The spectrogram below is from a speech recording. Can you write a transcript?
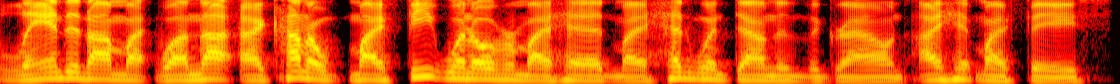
landed on my well, not I kind of my feet went over my head, my head went down into the ground. I hit my face.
